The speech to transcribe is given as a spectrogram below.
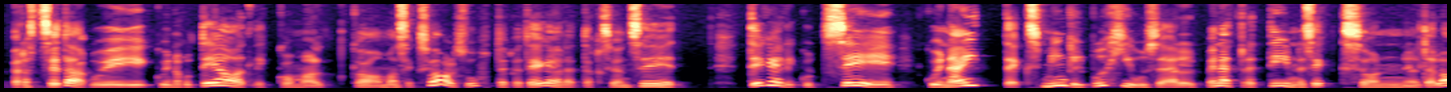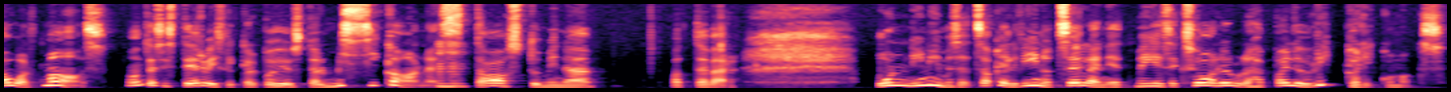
pärast seda, kui, kui nagu teadlikumalt ka oma seksuaalsuhtega tegeletakse, on see, et tegelikult see, kui näiteks mingil põhjusel penetratiivne seks on nii-öelda laualt maas, on ta siis tervislikel põhjustel, mis iganes mm, -hmm. taastumine, whatever, on inimesed sageli viinud selleni, et meie seksuaalelu läheb palju rikkalikumaks.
